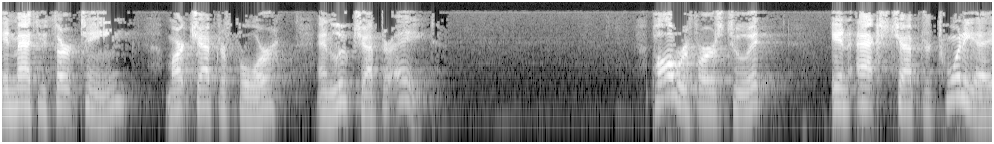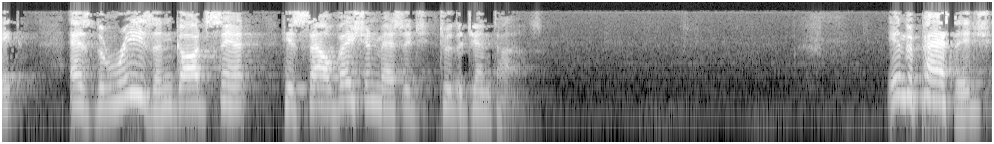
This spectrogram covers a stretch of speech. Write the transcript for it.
in Matthew 13, Mark chapter 4, and Luke chapter 8. Paul refers to it in Acts chapter 28 as the reason God sent his salvation message to the Gentiles. In the passage,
